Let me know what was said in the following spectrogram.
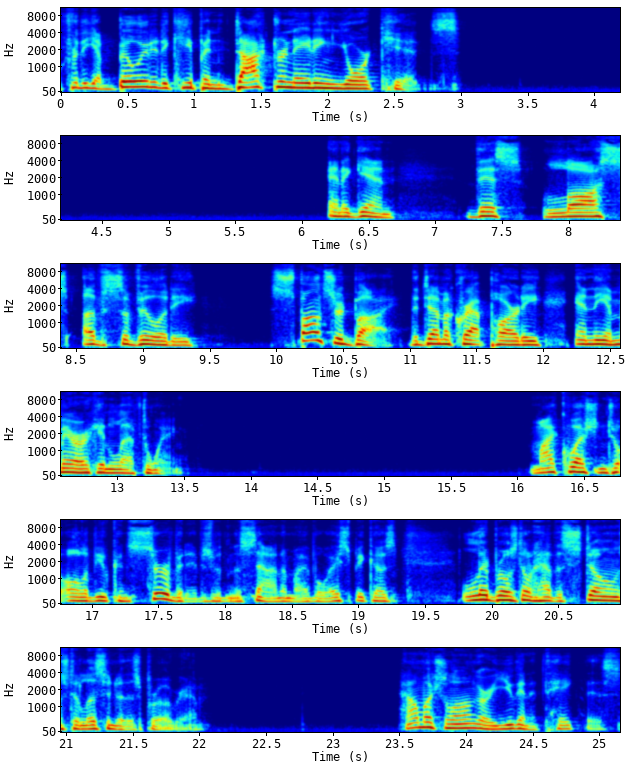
for the ability to keep indoctrinating your kids. And again, this loss of civility sponsored by the Democrat Party and the American left wing. My question to all of you conservatives within the sound of my voice, because liberals don't have the stones to listen to this program. How much longer are you going to take this?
